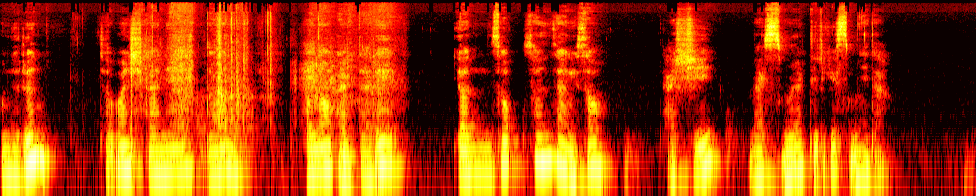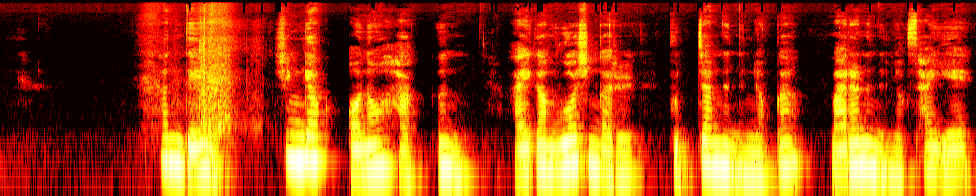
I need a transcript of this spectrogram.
오늘은 저번 시간에 했던 언어 발달의 연속 선상에서 다시 말씀을 드리겠습니다. 현대 신격 언어학은 아이가 무엇인가를 붙잡는 능력과 말하는 능력 사이에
